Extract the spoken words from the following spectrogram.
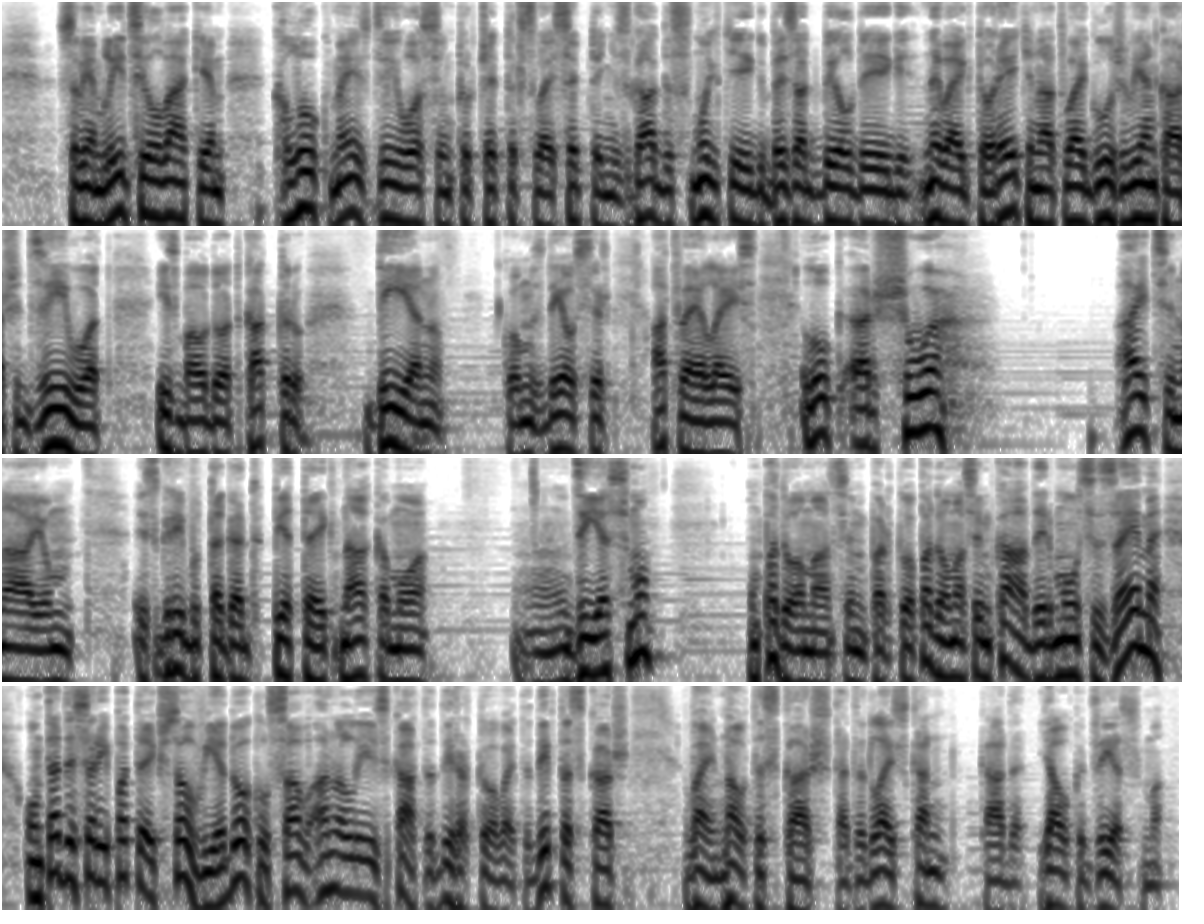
saviem līdzcilvēkiem, ka, lūk, mēs dzīvosim tur četras vai septiņas gadus, muļķīgi, bezatbildīgi, nevajag to rēķināt, vajag gluži vienkārši dzīvot, izbaudot katru dienu, ko mums Dievs ir atvēlējis. Lūk, ar šo aicinājumu es gribu tagad pieteikt nākamo mm, dziesmu. Un padomāsim par to, padomāsim, kāda ir mūsu zeme, un tad es arī pateikšu savu viedokli, savu analīzi, kā tad ir ar to, vai tad ir tas karš, vai nav tas karš. Tad, lai skan kāda jauka dziesma.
